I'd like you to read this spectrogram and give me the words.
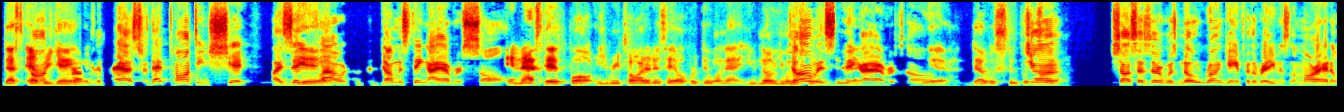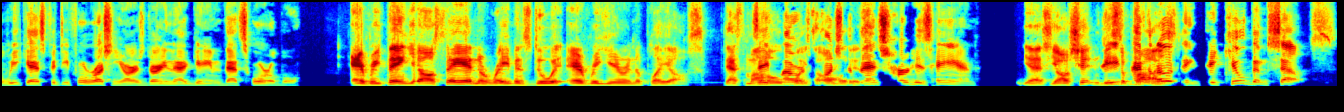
That's every game. In the passer. That taunting shit by Zay yeah. Flowers was the dumbest thing I ever saw. And that's his fault. He retarded as hell for doing that. You know you dumbest thing that. I ever saw. Yeah, that was stupid Sean, as hell. Sean says there was no run game for the Ravens. Lamar had a weak ass 54 rushing yards during that game. That's horrible. Everything y'all saying, the Ravens do it every year in the playoffs. That's my Zay whole Flowers point to all of the this. bench, hurt his hand. Yes, y'all shouldn't be surprised. That's another thing. They killed themselves.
